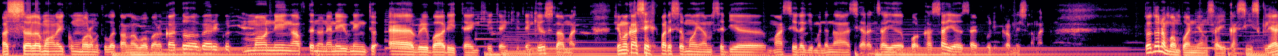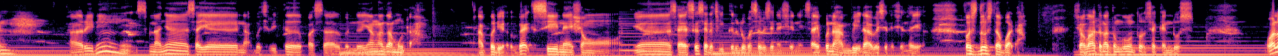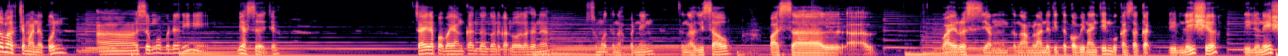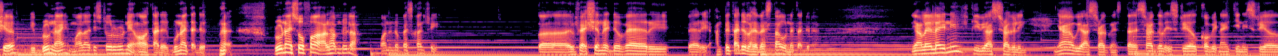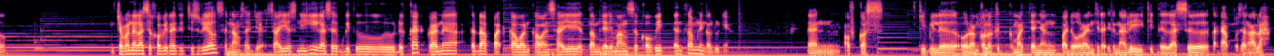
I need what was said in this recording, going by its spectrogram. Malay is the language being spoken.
Assalamualaikum warahmatullahi taala wabarakatuh. A very good morning, afternoon and evening to everybody. Thank you, thank you, thank you. Selamat. Terima kasih kepada semua yang sedia masih lagi mendengar siaran saya, podcast saya, Saiful Ikram Selamat. Tuan-tuan dan puan-puan yang saya kasih sekalian, hari ini sebenarnya saya nak bercerita pasal benda yang agak mudah apa dia? Vaccination. Ya saya rasa saya dah cerita dulu pasal vaccination ni. Saya pun dah ambil dah vaccination saya. First dose dah buat dah. Insyaallah tengah tunggu untuk second dose. Walau macam mana pun uh, semua benda ni biasa je. Saya dapat bayangkan tuan-tuan dekat luar sana semua tengah pening tengah risau pasal uh, virus yang tengah melanda kita COVID-19 bukan setakat di Malaysia, di Indonesia, di Brunei, malah di seluruh dunia. Oh, tak ada. Brunei tak ada. Brunei so far, Alhamdulillah, one of the best country. Uh, infection rate dia very, very, hampir tak ada lah. Dah setahun dah tak ada. Yang lain-lain ni, we are struggling. Yeah, we are struggling. The struggle is real. COVID-19 is real. Macam mana rasa COVID-19 itu real? Senang saja. Saya sendiri rasa begitu dekat kerana terdapat kawan-kawan saya yang telah menjadi mangsa COVID dan telah meninggal dunia. Dan of course, bila orang kalau kematian yang pada orang yang tidak dikenali, kita rasa tak ada apa sangat lah.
